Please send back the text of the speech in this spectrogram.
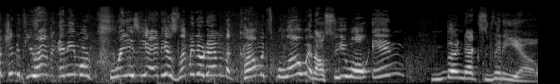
watching. If you have any more crazy ideas, let me know down in the comments below, and I'll see you all in the next video.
